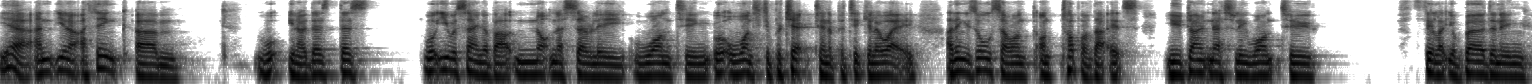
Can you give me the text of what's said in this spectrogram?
Yeah. And, you know, I think, um, you know, there's, there's, what you were saying about not necessarily wanting or wanting to project in a particular way i think it's also on on top of that it's you don't necessarily want to feel like you're burdening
